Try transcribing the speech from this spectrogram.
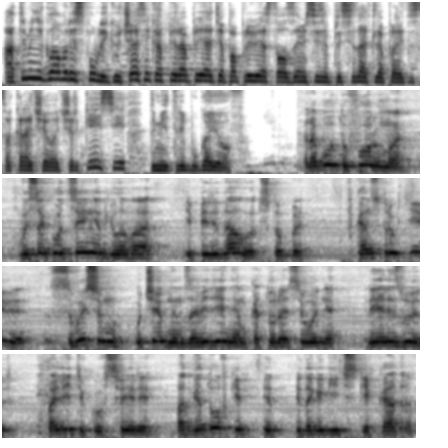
От имени главы республики участников мероприятия поприветствовал заместитель председателя правительства Карачаева-Черкесии Дмитрий Бугаев. Работу форума высоко ценит глава и передал, вот, чтобы конструктиве с высшим учебным заведением, которое сегодня реализует политику в сфере подготовки педагогических кадров,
